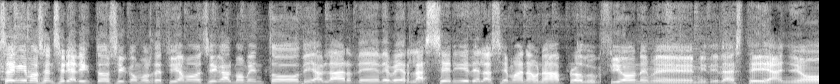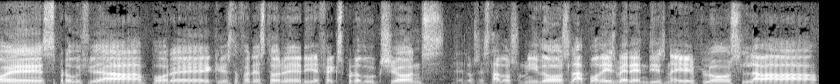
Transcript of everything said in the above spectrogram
Seguimos en Serie Adictos y como os decíamos, llega el momento de hablar de, de ver la serie de la semana, una producción em- emitida este año, es producida por eh, Christopher Storer y FX Productions de los Estados Unidos, la podéis ver en Disney Plus, la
